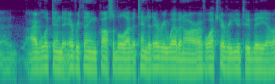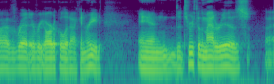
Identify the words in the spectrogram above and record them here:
uh, I've looked into everything possible. I've attended every webinar. I've watched every YouTube video. I've read every article that I can read. And the truth of the matter is, uh,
